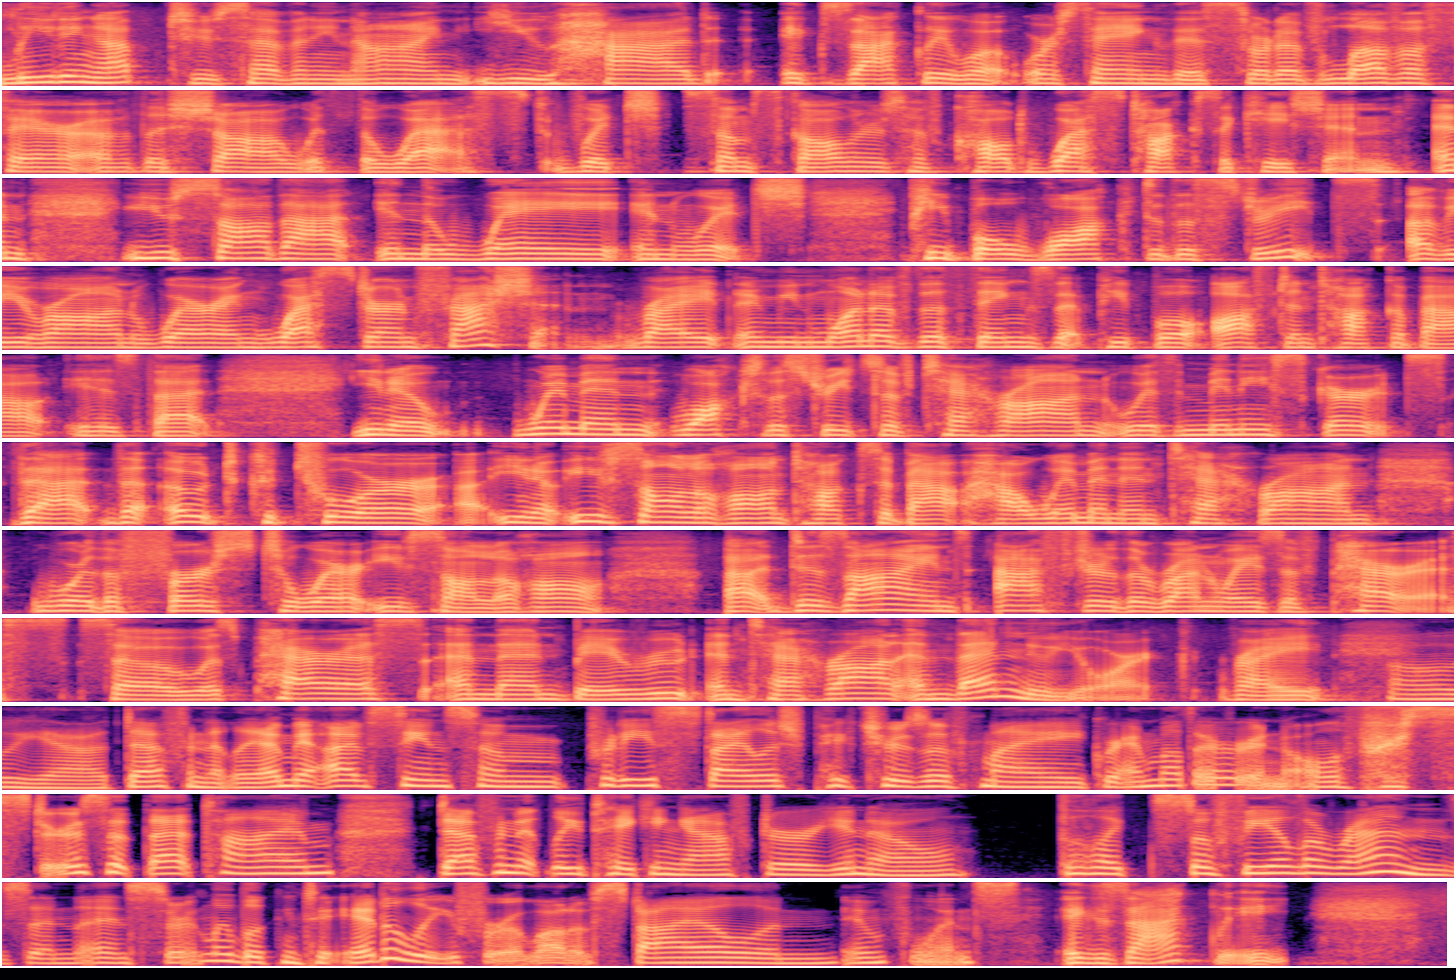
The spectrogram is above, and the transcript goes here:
leading up to 79, you had exactly what we're saying this sort of love affair of the Shah with the West, which some scholars have called Westoxication. And you saw that in the way in which people walked the streets of Iran wearing Western fashion, right? I mean, one of the things that people often talk about is that, you know, women walked the streets of Tehran with mini skirts, that the haute couture, uh, you know, Yves Saint Laurent talks about how women in Tehran were the first to wear Yves Saint Laurent uh, designs after the runways of Paris. So it was Paris and then Beirut and Tehran and then New York, right? Oh, yeah, definitely. I mean, I've seen some pretty stylish pictures of my grandmother and all of her sisters at that time, definitely taking after, you know, like Sophia Loren's and, and certainly looking to Italy for a lot of style and influence. Exactly.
